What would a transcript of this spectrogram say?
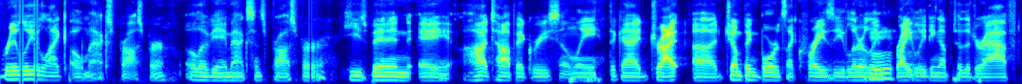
really like Omax Prosper, Olivier Maxence Prosper. He's been a hot topic recently. The guy dry, uh, jumping boards like crazy, literally mm-hmm. right leading up to the draft,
